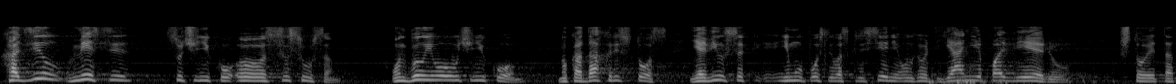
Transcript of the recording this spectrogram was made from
ходил вместе с, учеником, э, с Иисусом. Он был его учеником. Но когда Христос явился ему после воскресения, он говорит, я не поверю, что это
